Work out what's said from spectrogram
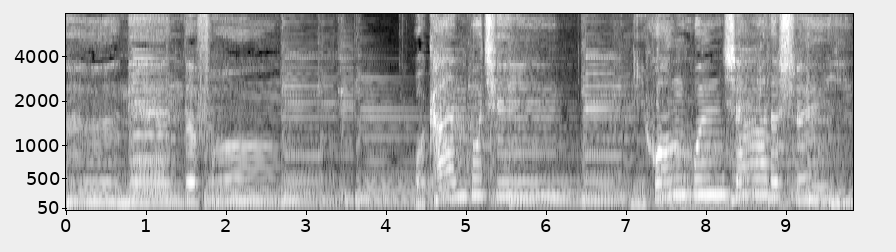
四面的风。我看不清你黄昏下的身影，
